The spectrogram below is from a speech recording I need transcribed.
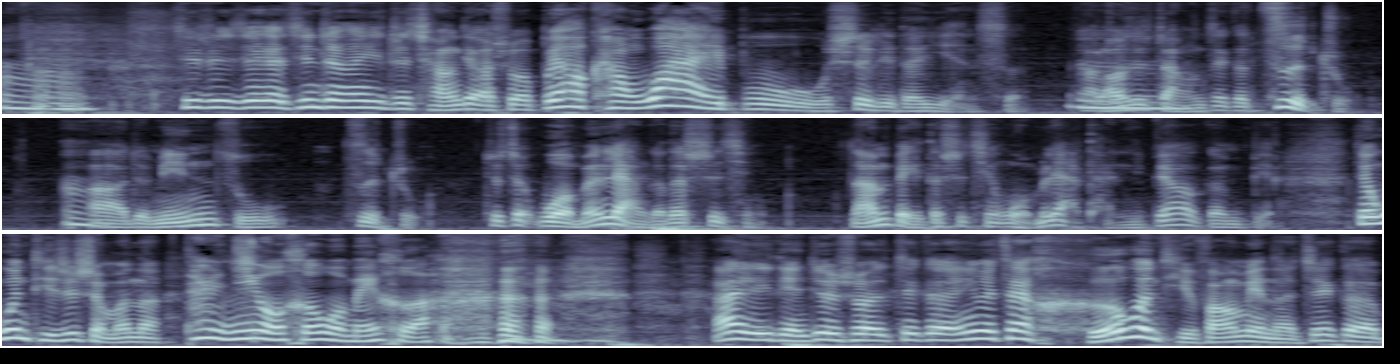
嗯，其实这个金正恩一直强调说，不要看外部势力的眼色，啊，老是讲这个自主。啊，就民族自主，就是我们两个的事情，南北的事情，我们俩谈，你不要跟别人。但问题是什么呢？但是你有和，我没和。还有一点就是说，这个因为在核问题方面呢，这个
